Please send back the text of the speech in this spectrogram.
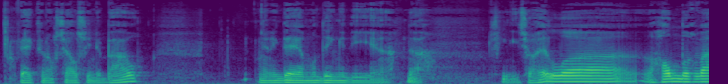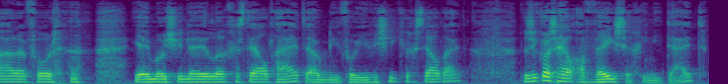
Ik werkte nog zelfs in de bouw. En ik deed allemaal dingen die uh, nou, misschien niet zo heel uh, handig waren voor je emotionele gesteldheid. Ook niet voor je fysieke gesteldheid. Dus ik was heel afwezig in die tijd.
